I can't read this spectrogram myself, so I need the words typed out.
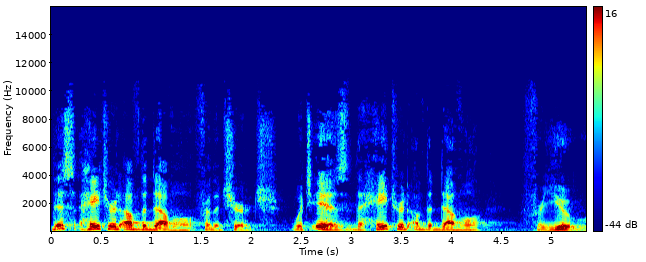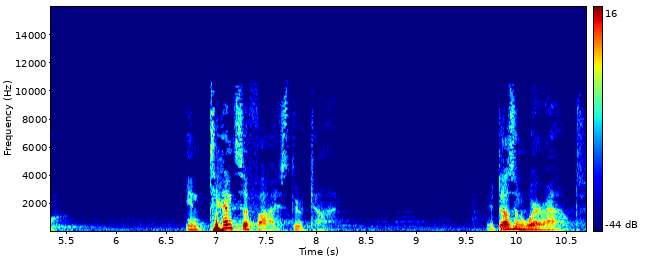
this hatred of the devil for the church, which is the hatred of the devil for you, intensifies through time. It doesn't wear out.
